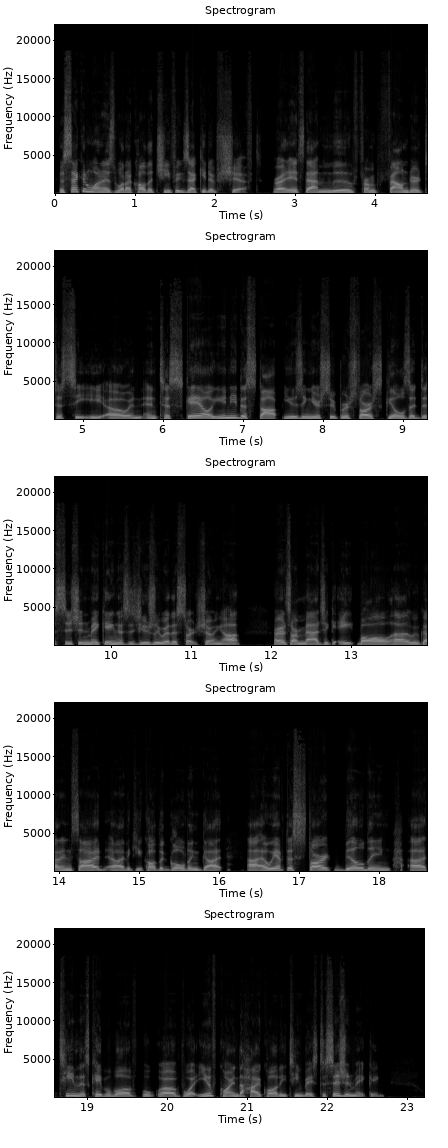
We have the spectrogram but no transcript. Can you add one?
The second one is what I call the chief executive shift, right? It's that move from founder to CEO. And, and to scale, you need to stop using your superstar skills at decision making. This is usually where this starts showing up. Right, it's our magic eight ball uh, we've got inside. Uh, I think you call it the golden gut. Uh, and we have to start building a team that's capable of, of what you've coined the high quality team based decision making.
